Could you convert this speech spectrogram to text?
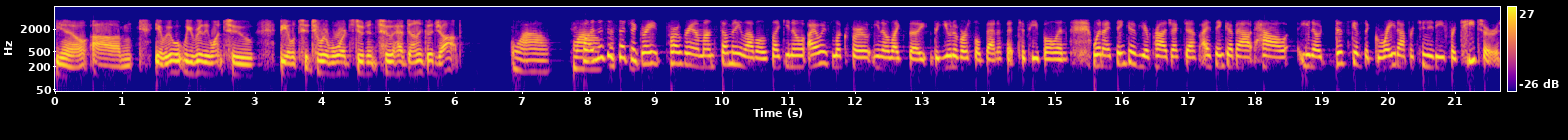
you know, um, you know, we we really want to be able to to reward students who have done a good job. Wow. Wow. Well, and this is such a great program on so many levels. Like, you know, I always look for, you know, like the the universal benefit to people. And when I think of your project, Jeff, I think about how, you know, this gives a great opportunity for teachers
